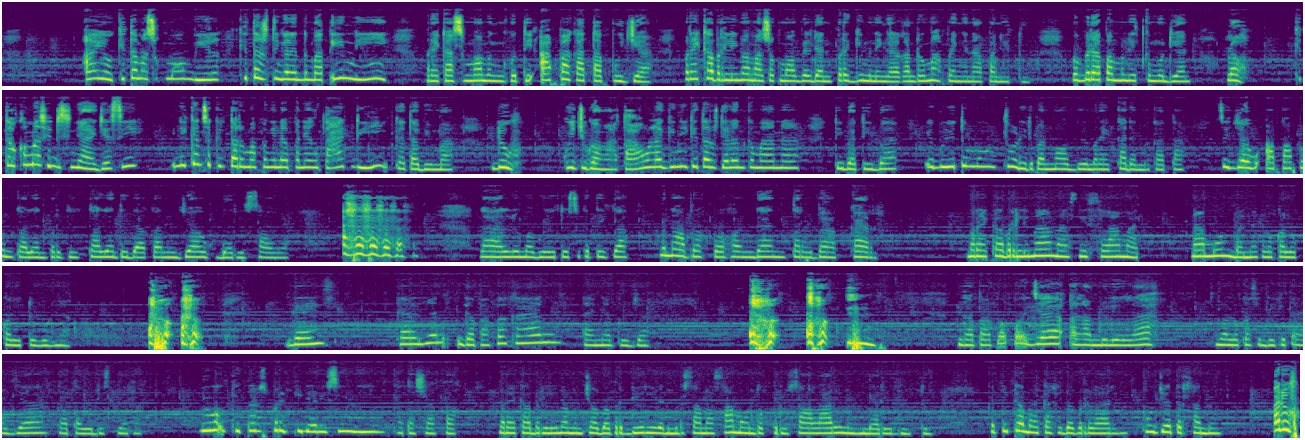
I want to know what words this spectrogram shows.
Ayo kita masuk mobil, kita harus tinggalin tempat ini. Mereka semua mengikuti apa kata Puja. Mereka berlima masuk mobil dan pergi meninggalkan rumah penginapan itu. Beberapa menit kemudian, loh, kita kok masih di sini aja sih? Ini kan sekitar rumah penginapan yang tadi, kata Bima. Duh, gue juga nggak tahu lagi nih kita harus jalan ke mana. Tiba-tiba, ibu itu muncul di depan mobil mereka dan berkata, Sejauh apa pun kalian pergi, kalian tidak akan jauh dari saya. Lalu mobil itu seketika menabrak pohon dan terbakar. Mereka berlima masih selamat, namun banyak luka-luka di tubuhnya. Guys, Kalian gak apa-apa kan? Tanya Puja. gak apa-apa kok Ja, Alhamdulillah. Cuma luka sedikit aja, kata Yudhistira. Yuk, kita harus pergi dari sini, kata Syafak. Mereka berlima mencoba berdiri dan bersama-sama untuk berusaha lari menghindari itu. Ketika mereka sudah berlari, Puja tersandung. Aduh,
